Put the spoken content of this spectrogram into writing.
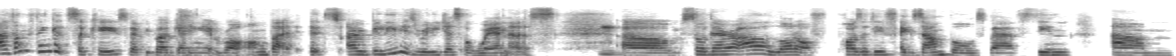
I don't think it's a case where people are getting it wrong, but it's I believe it's really just awareness. Mm. Um, so there are a lot of positive examples where I've seen, um,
